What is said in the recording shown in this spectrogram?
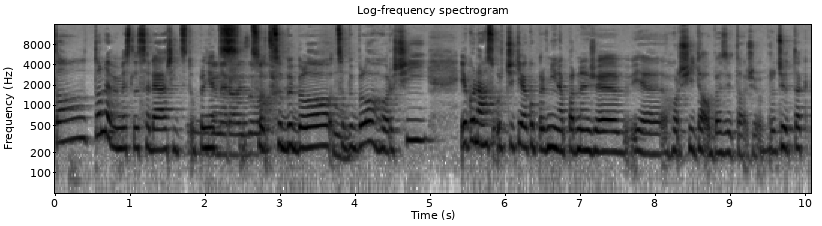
to, to nevím, jestli se dá říct úplně, co, co, by bylo, hmm. co by bylo horší. Jako nás určitě jako první napadne, že je horší ta obezita, že jo? protože tak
